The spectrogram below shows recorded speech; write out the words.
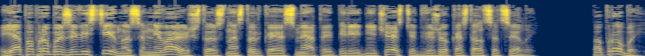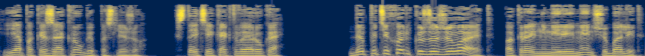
Я попробую завести, но сомневаюсь, что с настолько смятой передней частью движок остался целый. Попробуй, я пока за округой послежу. Кстати, как твоя рука? Да потихоньку заживает, по крайней мере, меньше болит.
